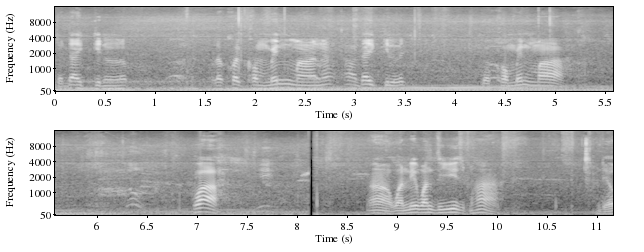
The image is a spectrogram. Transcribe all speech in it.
จะได้กินแล้ว แล้วค่อยคอมเมนต์มานะถ้าได้กินแล้วเดี๋ยวคอมเมนต์มาว่าอ่าวันนี้วันที่ 25 เดี๋ยว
